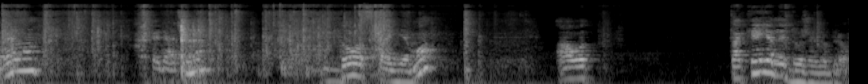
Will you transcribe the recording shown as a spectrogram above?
беремо, гарячимо, достаємо. А от таке я не дуже люблю.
